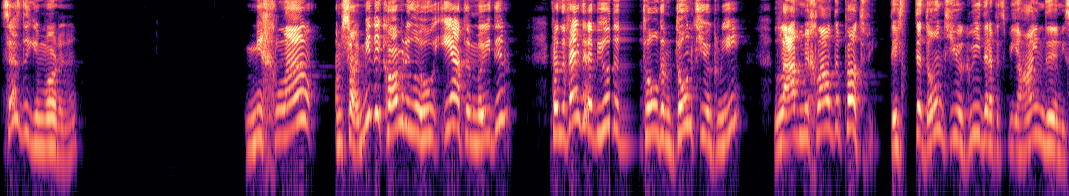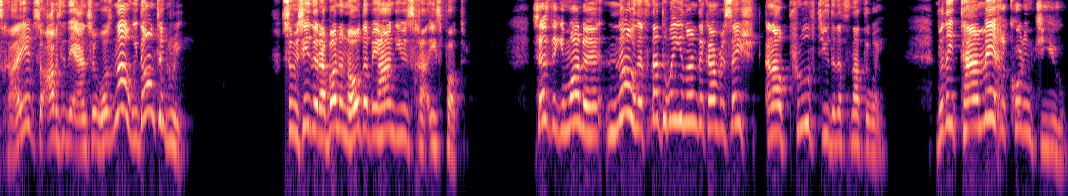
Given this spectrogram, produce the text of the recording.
Says the Gemara. Michlal, I'm sorry, Midi Kamri Lahu iatamoidim. From the fact that Rabbi Yehuda told him, Don't you agree? Lav Michlal de Potri. They said, Don't you agree that if it's behind him, he's chayiv? So obviously the answer was, No, we don't agree. So we see that Rabbanan hold that behind you is, is potter. Says the Gemara, no, that's not the way you learn the conversation. And I'll prove to you that that's not the way. V'lei tamech, according to you.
